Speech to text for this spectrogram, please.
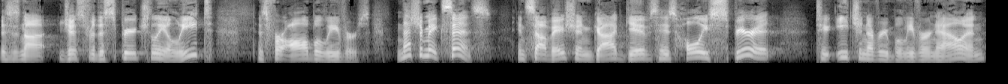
This is not just for the spiritually elite, it's for all believers. And that should make sense. In salvation, God gives his Holy Spirit to each and every believer now, and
